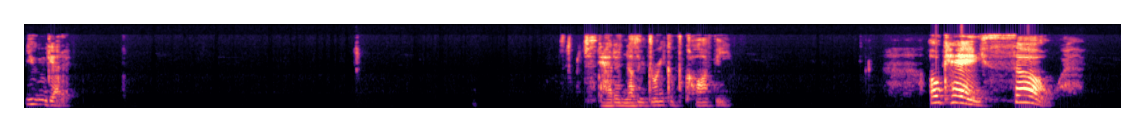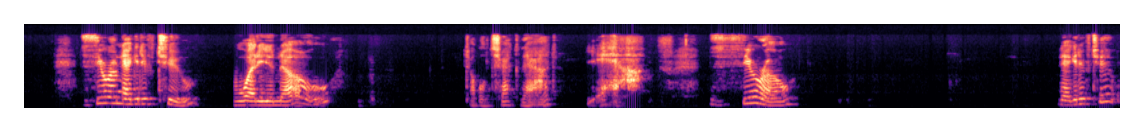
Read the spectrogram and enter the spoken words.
You can get it. Just had another drink of coffee. Okay, so 0, negative 2 what do you know? Double check that. Yeah. Zero, negative two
